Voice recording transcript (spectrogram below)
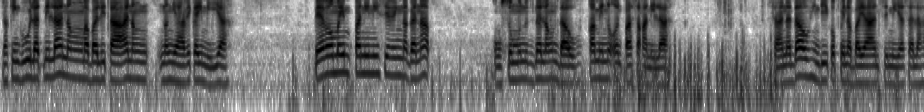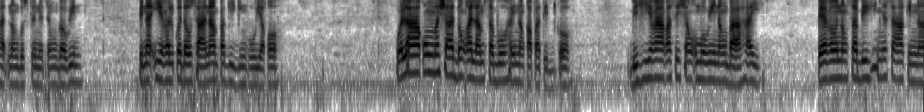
Laking gulat nila nang mabalitaan ang nangyari kay Mia. Pero may paninisiring naganap. Kung sumunod na lang daw kami noon pa sa kanila. Sana daw hindi ko pinabayaan si Mia sa lahat ng gusto nitong gawin. Pinairal ko daw sana ang pagiging kuya ko. Wala akong masyadong alam sa buhay ng kapatid ko. Bihira kasi siyang umuwi ng bahay. Pero nang sabihin niya sa akin na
